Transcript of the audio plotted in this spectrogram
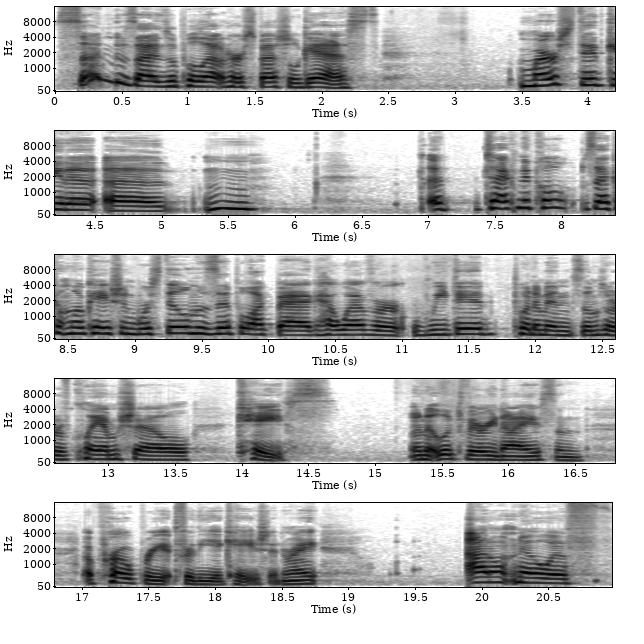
Sutton decides to pull out her special guest. Merce did get a a, mm, a technical second location. We're still in the Ziploc bag. However, we did put him in some sort of clamshell case, and it looked very nice and appropriate for the occasion. Right? I don't know if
